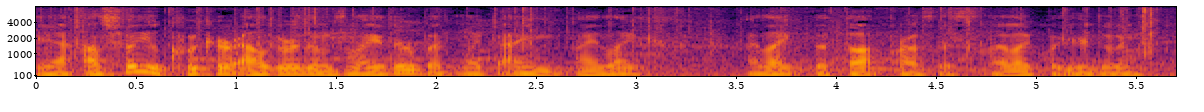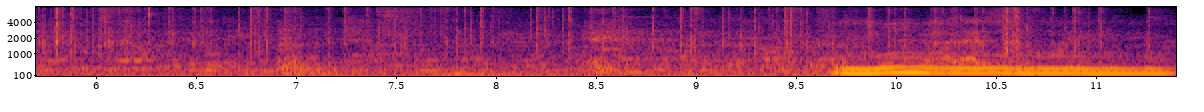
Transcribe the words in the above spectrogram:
Yeah, I'll show you quicker algorithms later, but like I'm, I like, I like the thought process. I like what you're doing. Mm.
